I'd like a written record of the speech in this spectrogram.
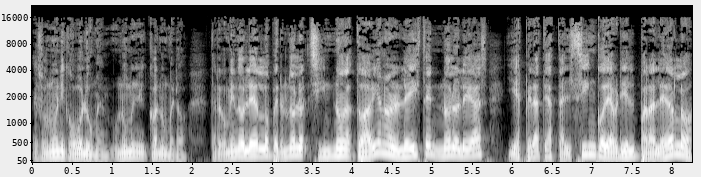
Es un único volumen, un único número. Te recomiendo leerlo, pero no lo, si no, todavía no lo leíste, no lo leas y espérate hasta el 5 de abril para leerlo.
